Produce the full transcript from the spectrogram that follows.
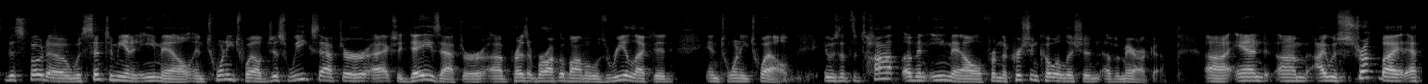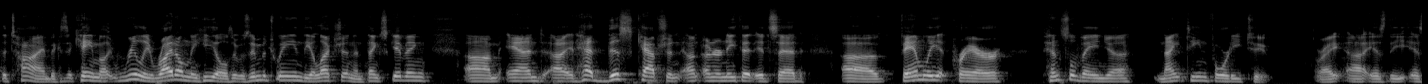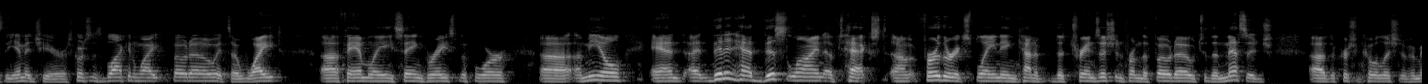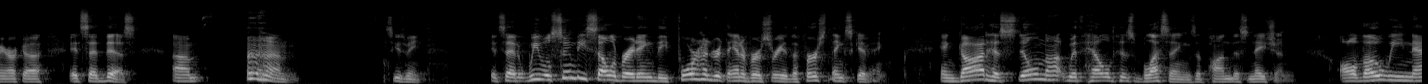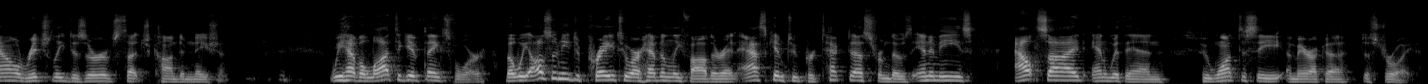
this photo was sent to me in an email in 2012, just weeks after, actually days after uh, President Barack Obama was reelected in 2012. It was at the top of an email from the Christian Coalition of America. Uh, and um, I was struck by it at the time because it came like really right on the heels. It was in between the election and Thanksgiving, um, and uh, it had this caption un- underneath it. It said, uh, "Family at Prayer, Pennsylvania, 1942." Right uh, is the is the image here. Of course, it's a black and white photo. It's a white uh, family saying grace before uh, a meal. And, and, then it had this line of text um, further explaining kind of the transition from the photo to the message of the Christian Coalition of America. It said this um, excuse me. It said, We will soon be celebrating the 400th anniversary of the first Thanksgiving, and God has still not withheld his blessings upon this nation, although we now richly deserve such condemnation. We have a lot to give thanks for, but we also need to pray to our Heavenly Father and ask Him to protect us from those enemies, outside and within, who want to see America destroyed.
